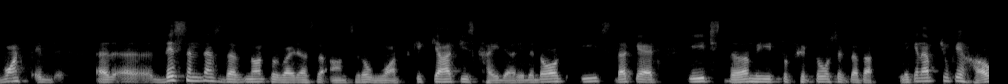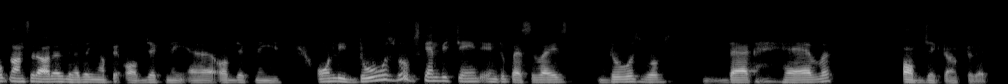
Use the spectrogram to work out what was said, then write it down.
what it, uh, uh, this sentence does not provide us the answer of what कि क्या चीज खाई जा रही the dog eats the cat eats the meat तो फिर तो हो सकता था लेकिन अब क्योंकि how का आंसर आ रहा है लिहाजा यहाँ पे object नहीं uh, object नहीं है only those verbs can be changed into passive those verbs that have object after it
